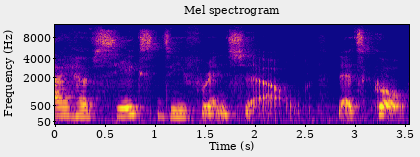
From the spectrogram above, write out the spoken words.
I have six different sounds. Let's go.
